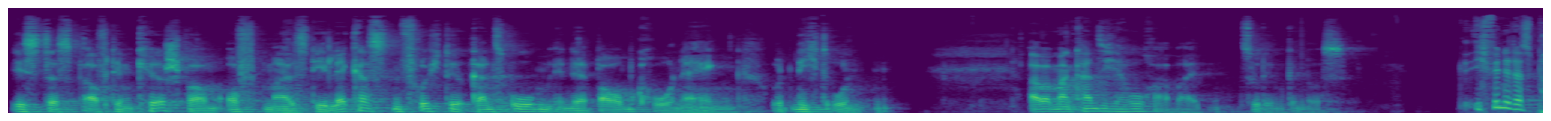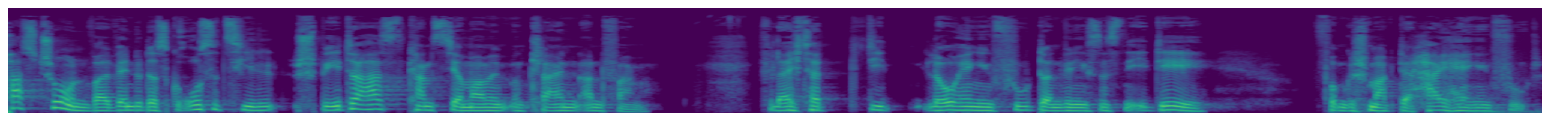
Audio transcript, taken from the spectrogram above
ist, dass auf dem Kirschbaum oftmals die leckersten Früchte ganz oben in der Baumkrone hängen und nicht unten. Aber man kann sich ja hocharbeiten zu dem Genuss ich finde, das passt schon, weil wenn du das große Ziel später hast, kannst du ja mal mit einem kleinen anfangen. Vielleicht hat die Low-Hanging Fruit dann wenigstens eine Idee vom Geschmack der High-Hanging Fruit.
